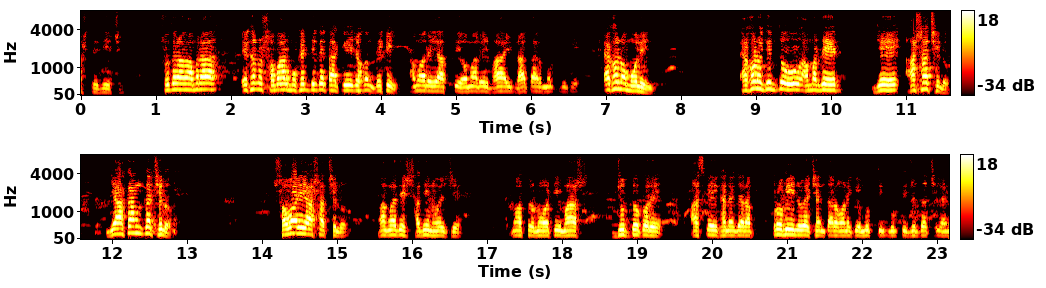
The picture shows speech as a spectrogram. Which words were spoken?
আসতে দিয়েছ। সুতরাং আমরা এখানে সবার মুখের দিকে তাকিয়ে যখন দেখি, আমার এই আত্মীয়, আমার এই ভাই, ভ্রাতার মুখে এখনও মলিন। এখনও কিন্তু আমাদের যে আশা ছিল, যে আকাঙ্ক্ষা ছিল, সবারই আশা ছিল বাংলাদেশ স্বাধীন হয়েছে। মাত্র নটি মাস যুদ্ধ করে আজকে এখানে যারা প্রবীণ রয়েছেন, তারা অনেকে মুক্তি, মুক্তিযোদ্ধা ছিলেন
